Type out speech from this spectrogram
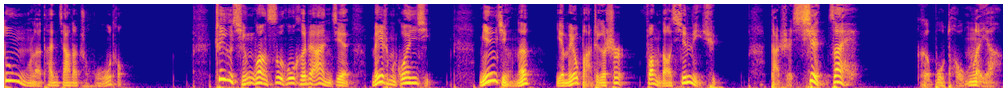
动了他家的锄头。这个情况似乎和这案件没什么关系。民警呢也没有把这个事儿放到心里去，但是现在可不同了呀。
